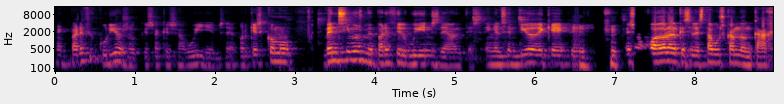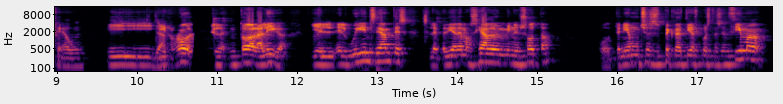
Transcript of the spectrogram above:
Me parece curioso que saques a Wiggins, ¿eh? porque es como. Ben Simmons me parece el Wiggins de antes, en el sentido de que es un jugador al que se le está buscando encaje aún y, rol en toda la liga. Y el, el Wiggins de antes se le pedía demasiado en Minnesota, o tenía muchas expectativas puestas encima,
